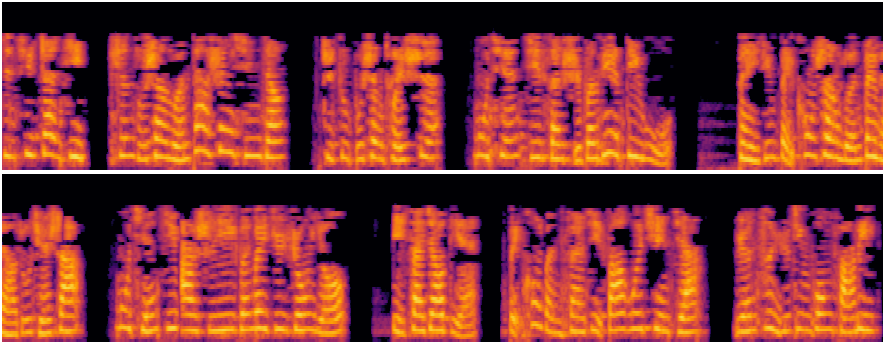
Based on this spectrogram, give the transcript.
近期战绩，深足上轮大胜新疆，止住不胜颓势，目前积三十分列第五。北京北控上轮被辽足绝杀，目前积二十一分位居中游。比赛焦点，北控本赛季发挥欠佳，源自于进攻乏力。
